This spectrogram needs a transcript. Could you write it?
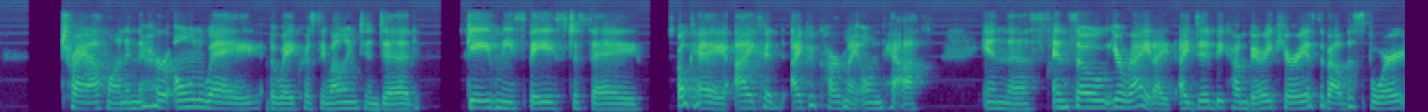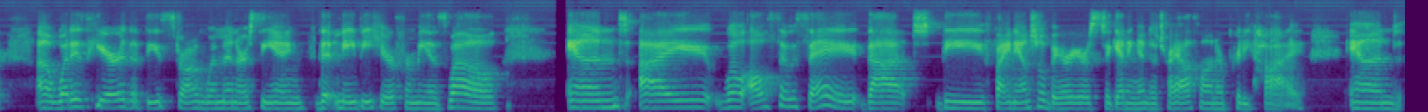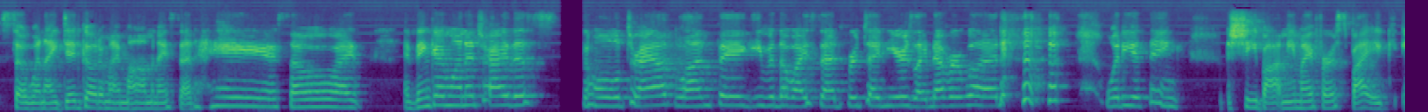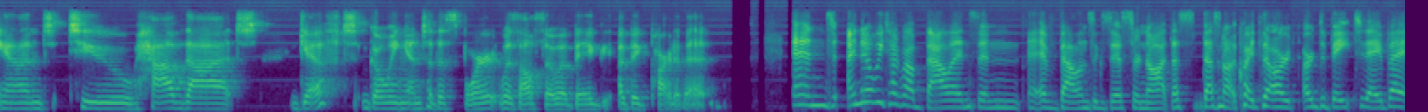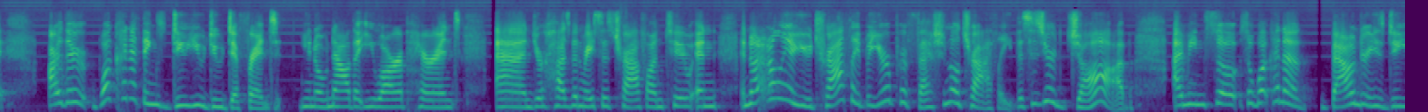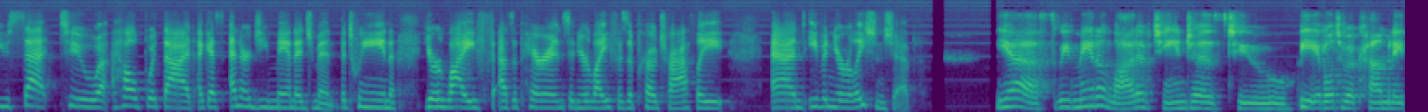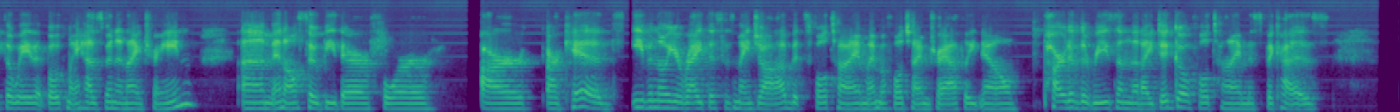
triathlon in her own way, the way Chrissie Wellington did, gave me space to say, okay, I could I could carve my own path in this. And so you're right. I, I did become very curious about the sport. Uh, what is here that these strong women are seeing that may be here for me as well? And I will also say that the financial barriers to getting into triathlon are pretty high. And so when I did go to my mom and I said, Hey, so I, I think I want to try this the whole triathlon thing, even though I said for 10 years I never would. what do you think? She bought me my first bike, and to have that gift going into the sport was also a big a big part of it and I know we talk about balance and if balance exists or not. That's that's not quite the, our our debate today. But are there what kind of things do you do different? You know, now that you are a parent and your husband races triathlon too, and and not only are you triathlete, but you're a professional triathlete. This is your job. I mean, so so what kind of boundaries do you set to help with that? I guess energy management between your life as a parent and your life as a pro triathlete, and even your relationship. Yes, we've made a lot of changes to be able to accommodate the way that both my husband and I train, um, and also be there for our our kids. Even though you're right, this is my job. It's full time. I'm a full time triathlete now. Part of the reason that I did go full time is because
